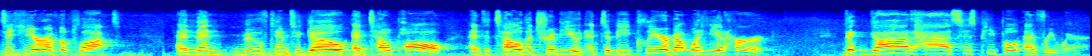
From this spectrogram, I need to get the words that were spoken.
to hear of the plot and then moved him to go and tell Paul and to tell the tribune and to be clear about what he had heard. That God has his people everywhere.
